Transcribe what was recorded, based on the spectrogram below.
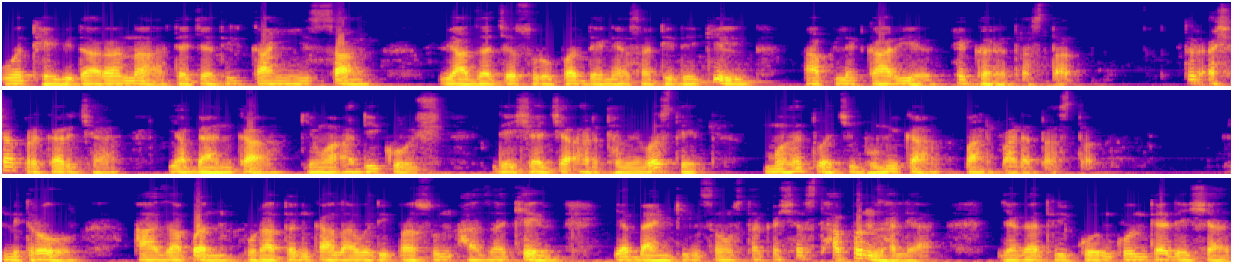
व ठेवीदारांना त्याच्यातील काही हिस्सा व्याजाच्या स्वरूपात देण्यासाठी देखील आपले कार्य हे करत असतात. तर अशा प्रकारच्या या बँका किंवा अधिकोष देशाच्या अर्थव्यवस्थेत महत्त्वाची भूमिका पार पाडत असतात. मित्रो आज आपण पुरातन कालावधीपासून आज अखेर या बँकिंग संस्था कशा स्थापन झाल्या? जगातील कोणकोणत्या देशात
